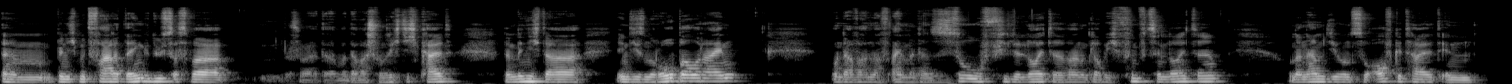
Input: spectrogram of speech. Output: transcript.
Ähm, bin ich mit Fahrrad dahin gedüst, das war, das war, da, da war schon richtig kalt. Dann bin ich da in diesen Rohbau rein und da waren auf einmal dann so viele Leute, da waren glaube ich 15 Leute und dann haben die uns so aufgeteilt in,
